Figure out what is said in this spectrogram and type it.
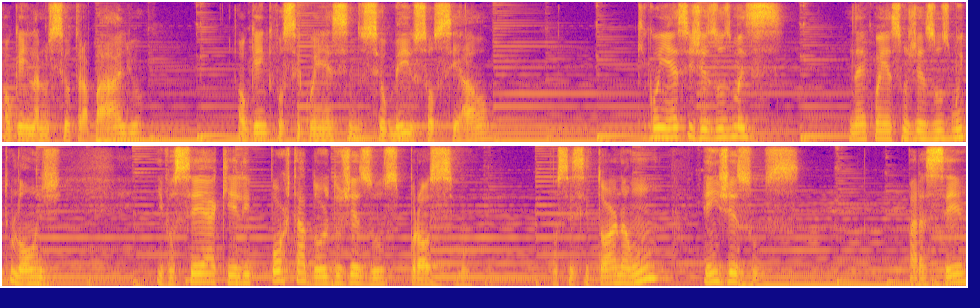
alguém lá no seu trabalho, alguém que você conhece no seu meio social, que conhece Jesus, mas né, conhece um Jesus muito longe. E você é aquele portador do Jesus próximo. Você se torna um em Jesus para ser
